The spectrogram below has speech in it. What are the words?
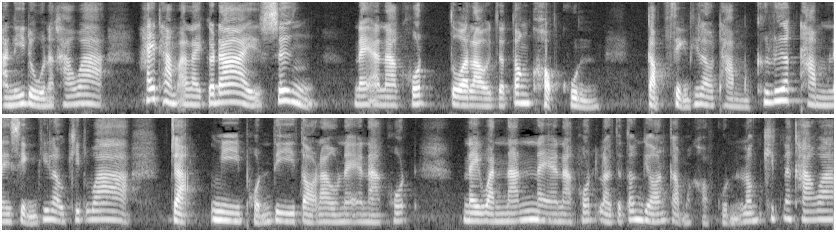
อันนี้ดูนะคะว่า ให้ทำอะไรก็ได้ ซึ่งในอนาคตตัวเราจะต้องขอบคุณกับสิ่งที่เราทำคือเลือกทำในสิ่งที่เราคิดว่าจะมีผลดีต่อเราในอนาคต ในวันนั้นในอนาคตเราจะต้องย้อนกลับมาขอบคุณ ลองคิดนะคะว่า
